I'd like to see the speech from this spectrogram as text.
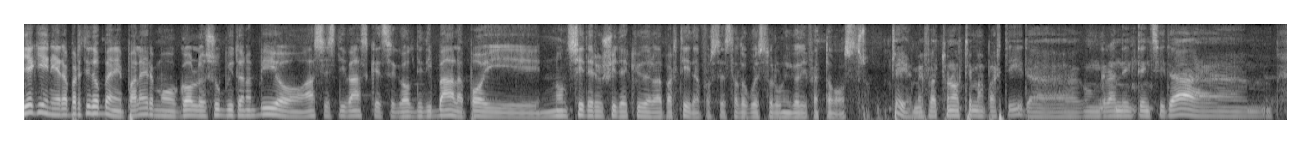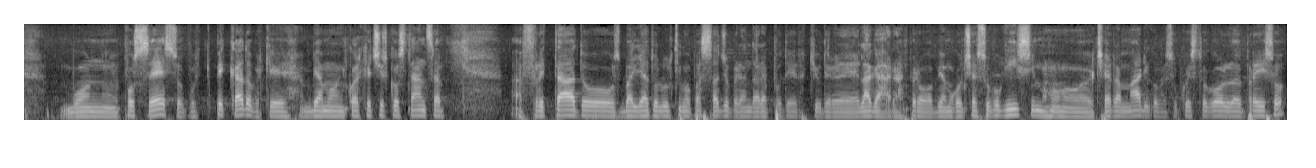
Iachini era partito bene Palermo, gol subito in avvio, assist di Vasquez, gol di Dybala, poi non siete riusciti a chiudere la partita, forse è stato questo l'unico difetto vostro. Sì, ha fatto un'ottima partita con grande intensità, buon possesso, peccato perché abbiamo in qualche circostanza affrettato o sbagliato l'ultimo passaggio per andare a poter chiudere la gara, però abbiamo concesso pochissimo, c'è rammarico su questo gol preso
